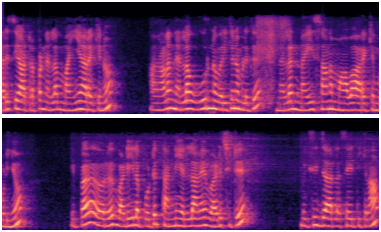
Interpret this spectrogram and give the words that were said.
அரிசி ஆட்டுறப்ப நல்லா மையம் அரைக்கணும். அதனால் நல்லா ஊறின வரைக்கும் நம்மளுக்கு நல்லா நைஸான மாவாக அரைக்க முடியும். இப்போ ஒரு வடியில் போட்டு தண்ணி எல்லாமே வடிச்சிட்டு மிக்சி ஜாரில் சேர்த்திக்கலாம்.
